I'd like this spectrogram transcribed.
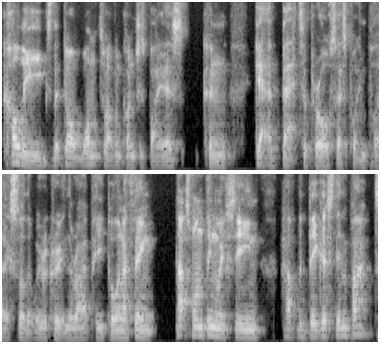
colleagues that don't want to have unconscious bias can get a better process put in place so that we're recruiting the right people. And I think that's one thing we've seen have the biggest impact.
